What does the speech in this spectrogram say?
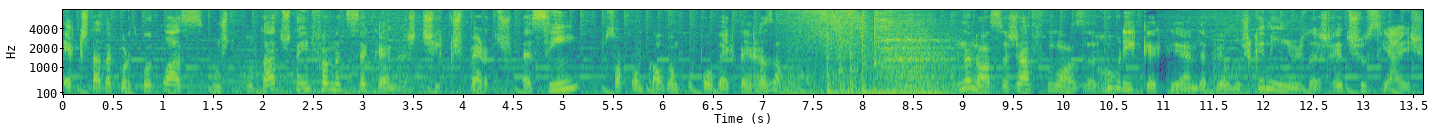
é que está de acordo com a classe. Os deputados têm fama de sacanas, de chicos espertos. Assim, só comprovam que o povo é que tem razão. Na nossa já famosa rubrica que anda pelos caminhos das redes sociais,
